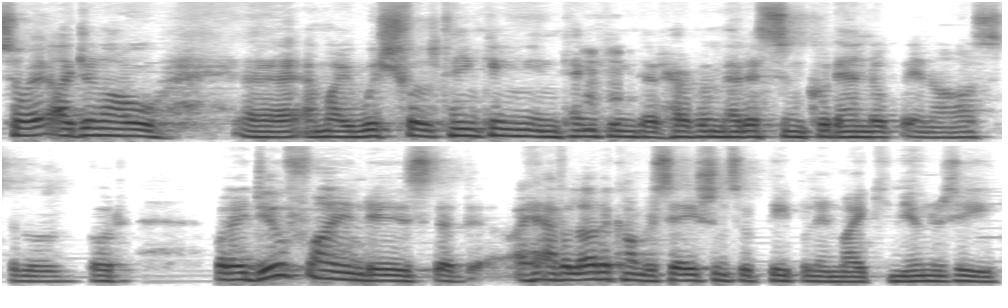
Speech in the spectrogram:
so I, I don't know. Uh, am I wishful thinking in thinking that herbal medicine could end up in a hospital? But what I do find is that I have a lot of conversations with people in my community,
